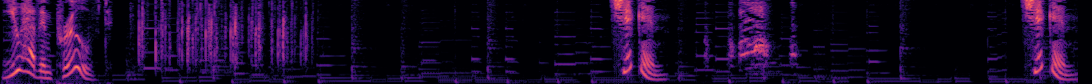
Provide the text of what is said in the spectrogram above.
You have improved. Chicken. Chicken.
